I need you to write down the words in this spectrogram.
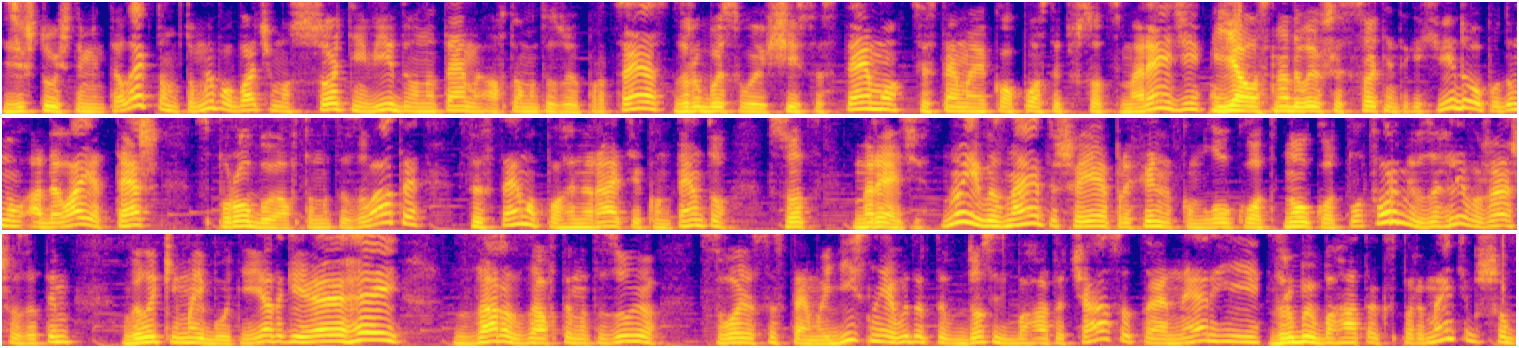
зі штучним інтелектом, то ми побачимо сотні відео на теми автоматизуй процес, зроби свою ші систему, система якого постить в соцмережі. І я ось надивившись сотні таких відео, подумав, а давай я теж спробую автоматизувати систему по генерації контенту в соцмережі. Ну і ви знаєте, що я є прихильником лоу-код, ноу-код платформ і взагалі вважаю, що за тим велике майбутнє. Я такий гей, зараз заавтоматизую свою систему. І дійсно я витратив досить багато часу та енергії, зробив багато експериментів, щоб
